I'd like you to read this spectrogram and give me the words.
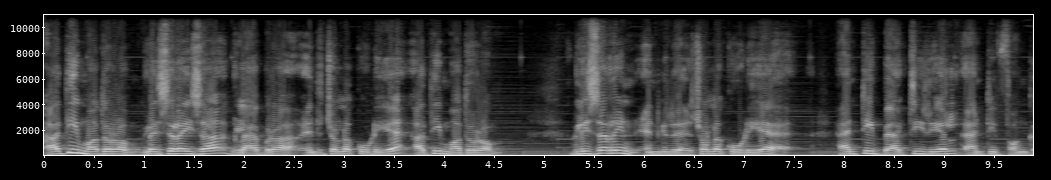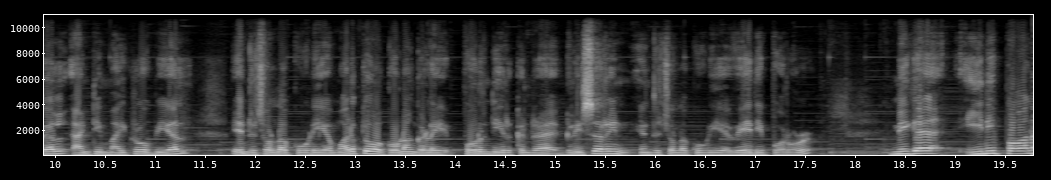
அதிமதுரம் கிளிசரைசா கிளாப்ரா என்று சொல்லக்கூடிய அதிமதுரம் கிளிசரின் என்கிற சொல்லக்கூடிய ஆன்டி பாக்டீரியல் ஆன்டி ஃபங்கல் ஆன்டி மைக்ரோபியல் என்று சொல்லக்கூடிய மருத்துவ குணங்களை பொருந்தி இருக்கின்ற கிளிசரின் என்று சொல்லக்கூடிய வேதிப்பொருள். மிக இனிப்பான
